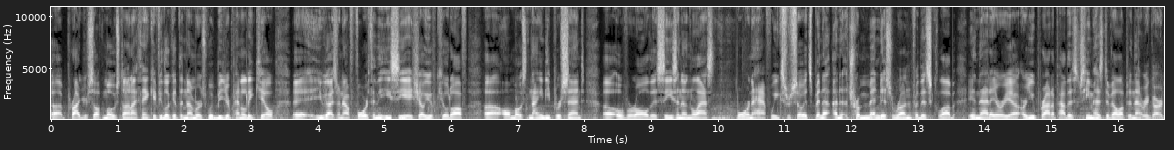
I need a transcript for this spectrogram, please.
uh, pride yourself most on, I think, if you look at the numbers, would be your penalty kill. Uh, you guys are now fourth in the ECHL. You've killed off uh, almost 90% uh, overall this season in the last four and a half weeks or so. It's been a, a tremendous run for this club in that area. Are you proud of how this team has developed in that regard?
